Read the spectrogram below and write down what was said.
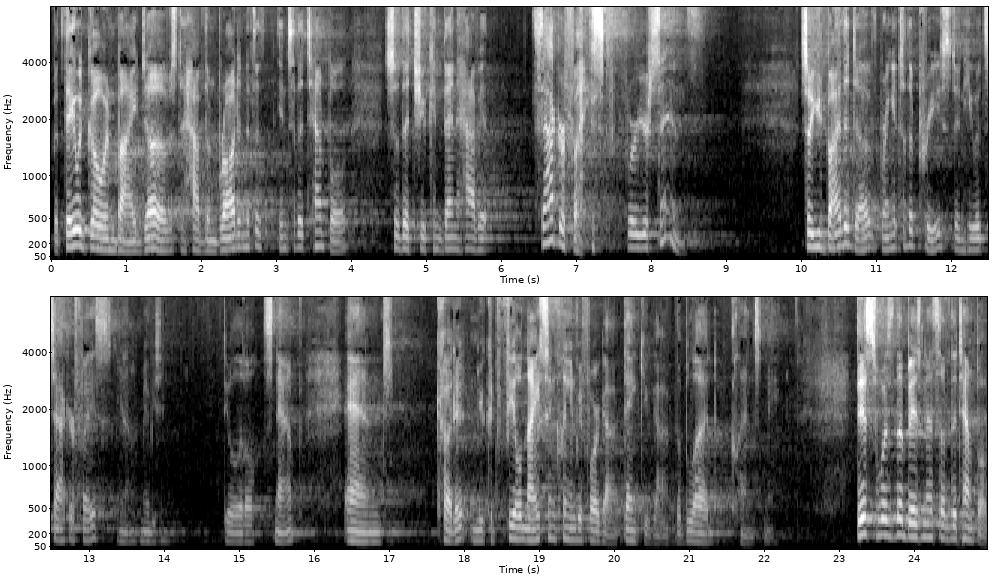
but they would go and buy doves to have them brought into the, into the temple so that you can then have it sacrificed for your sins. So you'd buy the dove, bring it to the priest, and he would sacrifice, you know, maybe do a little snap and cut it, and you could feel nice and clean before God. Thank you, God. The blood cleansed me. This was the business of the temple.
